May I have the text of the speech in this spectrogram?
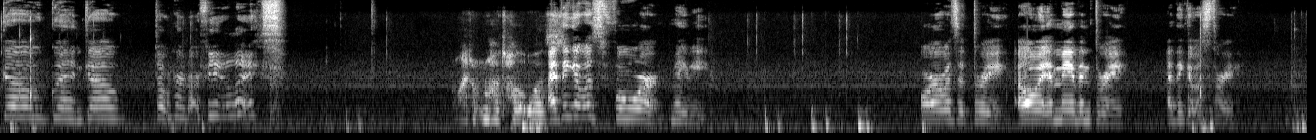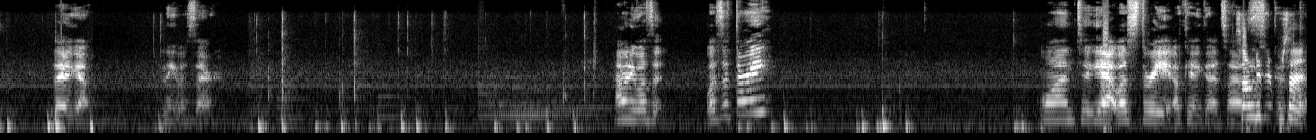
Go, Gwen, go. Don't hurt our feelings. Oh, I don't know how tall it was. I think it was four, maybe. Or was it three? Oh, it may have been three. I think it was three. There you go. I think it was there. How many was it? Was it three? One, two. Yeah, it was three. Okay, good. So I was good with 73%.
